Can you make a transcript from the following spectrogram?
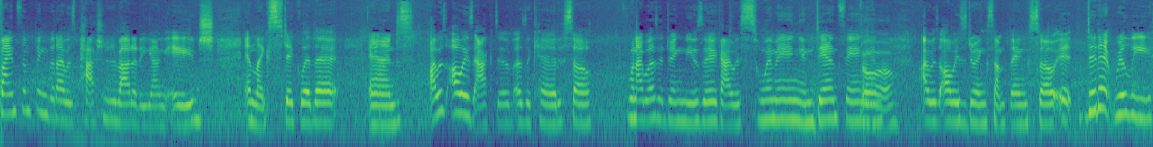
find something that I was passionate about at a young age and like stick with it. And I was always active as a kid, so when I wasn't doing music, I was swimming and dancing Oh, and. I was always doing something. So it didn't really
